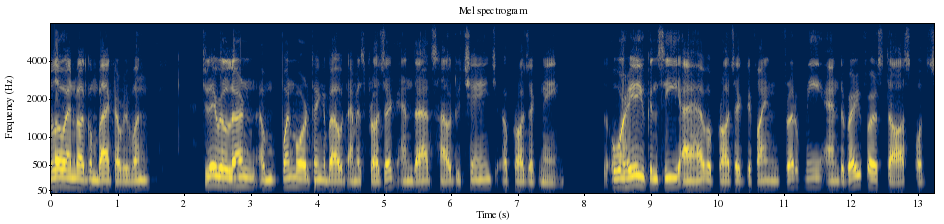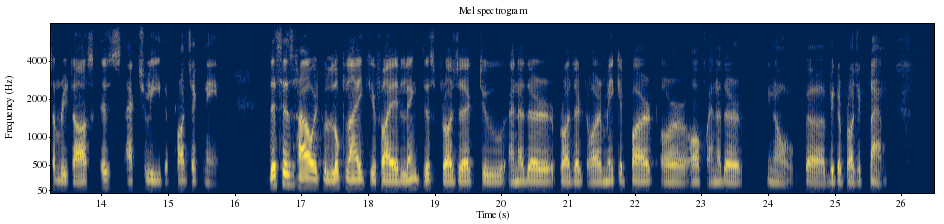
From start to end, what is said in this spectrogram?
Hello and welcome back everyone. Today we'll learn um, one more thing about MS Project and that's how to change a project name. So over here you can see I have a project defined in front of me and the very first task or the summary task is actually the project name. This is how it will look like if I link this project to another project or make it part or of another you know uh, bigger project plan.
